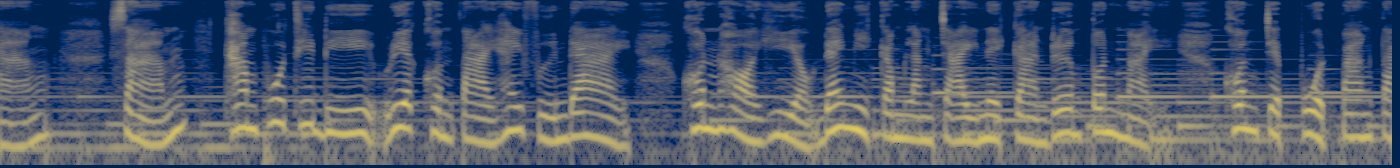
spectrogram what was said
ล้าง 3. คำพูดที่ดีเรียกคนตายให้ฟื้นได้ คนห่อเหี่ยวได้มีกำลังใจในการเริ่มต้นใหม่ คนเจ็บปวดปางต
